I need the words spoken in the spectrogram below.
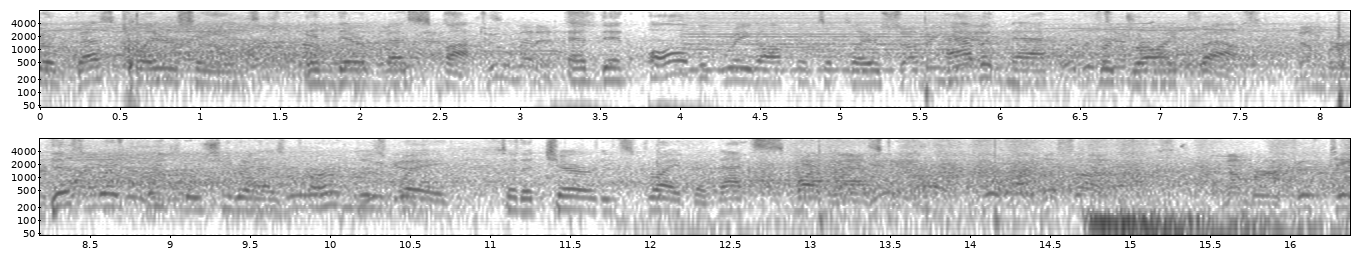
your best players' hands in their best spots. And then all the great offensive players have a knack for drawing fouls. This great free throw shooter has earned his way to the charity stripe, and that's smart basketball. For the Suns, number 15,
